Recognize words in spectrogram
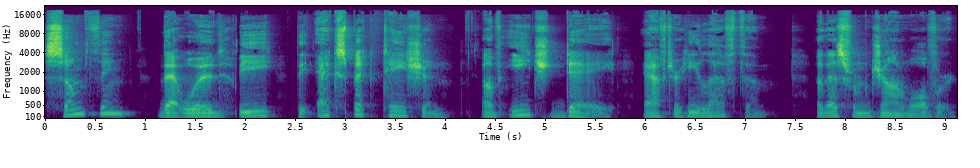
something that would be the expectation of each day after he left them. Now, that's from John Walvoord.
